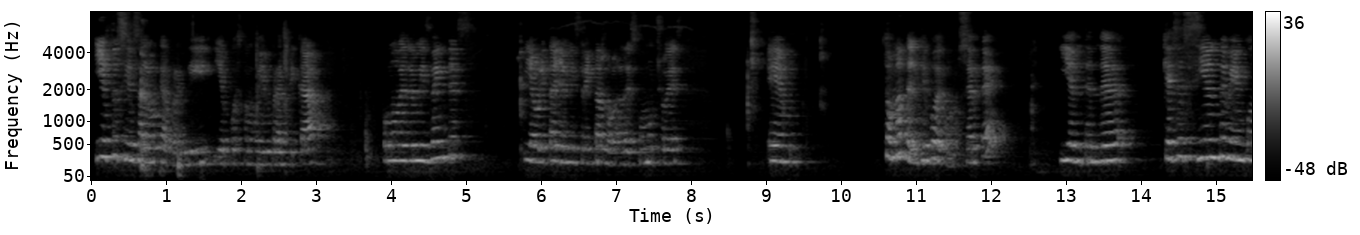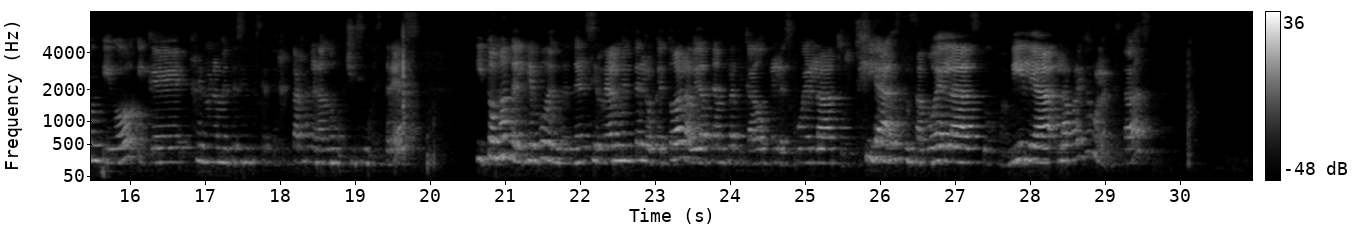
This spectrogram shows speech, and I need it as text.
y esto sí es algo que aprendí y he puesto muy en práctica, como desde mis 20 y ahorita ya en mis 30 lo agradezco mucho, es em, tómate el tiempo de conocerte y entender qué se siente bien contigo y qué genuinamente sientes que te está generando muchísimo estrés. Y tómate el tiempo de entender si realmente lo que toda la vida te han platicado en la escuela, tus tías, tus abuelas, tu familia, la pareja con la que estás,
